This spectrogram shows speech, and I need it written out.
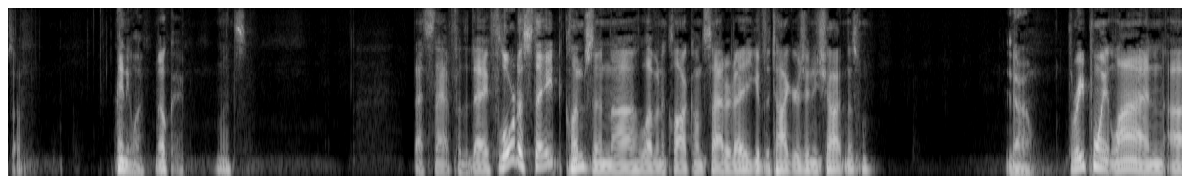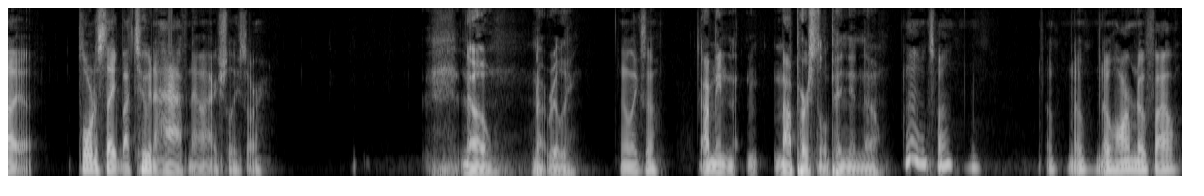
So, anyway, okay, that's that's that for the day. Florida State, Clemson, uh, eleven o'clock on Saturday. You give the Tigers any shot in this one? No, Three point line. Uh, Florida State by two and a half now. Actually, sorry, no, not really. you don't think so? I mean, my personal opinion, no. No, that's fine. No, no, no harm, no foul.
